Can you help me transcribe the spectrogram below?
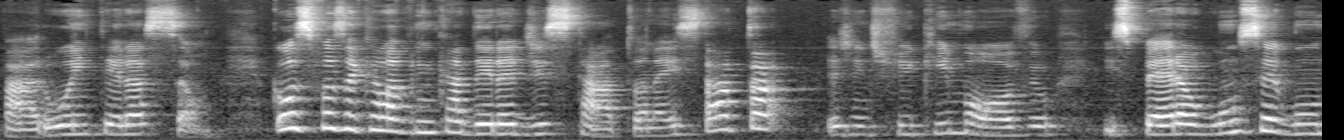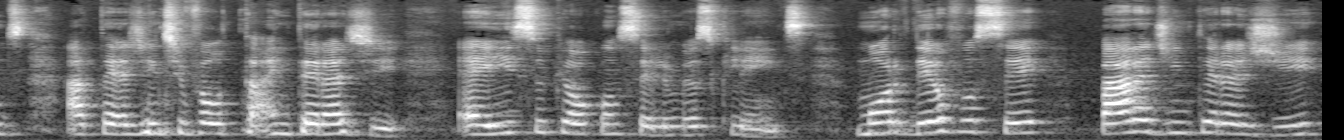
parou a interação. Como se fosse aquela brincadeira de estátua, né? Estátua, a gente fica imóvel, espera alguns segundos até a gente voltar a interagir. É isso que eu aconselho meus clientes. Mordeu você, para de interagir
